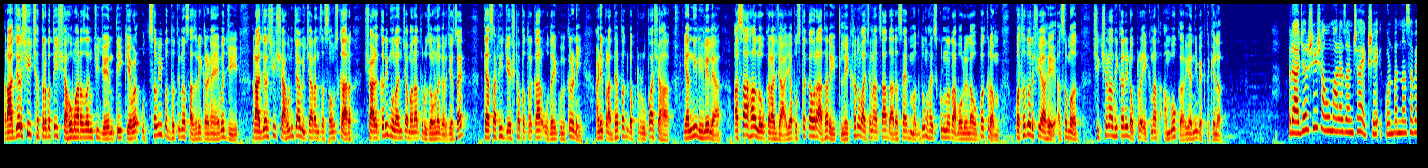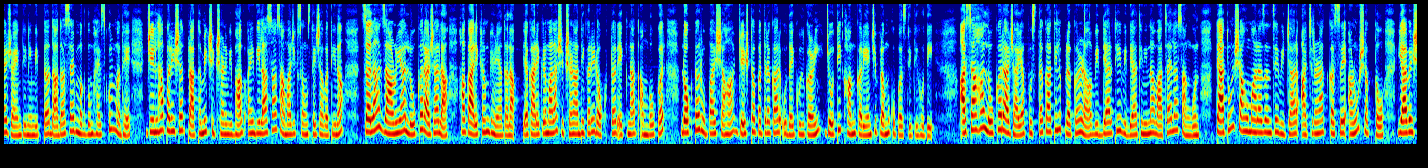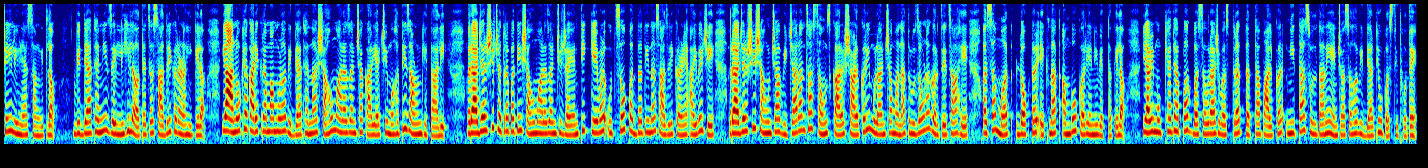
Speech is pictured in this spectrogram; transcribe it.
राजर्षी छत्रपती शाहू महाराजांची जयंती केवळ उत्सवी पद्धतीनं साजरी करण्याऐवजी राजर्षी शाहूंच्या विचारांचा संस्कार शाळकरी मुलांच्या मनात रुजवणं गरजेचं आहे. त्यासाठी ज्येष्ठ पत्रकार उदय कुलकर्णी आणि प्राध्यापक डॉक्टर रूपा शाह यांनी लिहिलेल्या असा हा लोकराजा या पुस्तकावर आधारित लेखन वाचनाचा दादासाहेब मगदूम हायस्कूलनं राबवलेला उपक्रम पथदर्शी आहे असं मत शिक्षणाधिकारी डॉक्टर एकनाथ आंबोकर यांनी व्यक्त केलं. राजर्षी शाहू महाराजांच्या एकशे एकोणपन्नासाव्या जयंतीनिमित्त दादासाहेब मगदूम हायस्कूलमध्ये जिल्हा परिषद प्राथमिक शिक्षण विभाग आणि दिलासा सामाजिक संस्थेच्या वतीनं चला जाणूया लोकराजाला हा कार्यक्रम घेण्यात आला. या कार्यक्रमाला शिक्षणाधिकारी डॉक्टर एकनाथ आंबोकर डॉक्टर रुपा शहा ज्येष्ठ पत्रकार उदय कुलकर्णी ज्योती खामकर यांची प्रमुख उपस्थिती होती. असा हा लोकराजा या पुस्तकातील प्रकरणं विद्यार्थी विद्यार्थिनींना वाचायला सांगून त्यातून शाहू महाराजांचे विचार आचरणात कसे आणू शकतो याविषयी लिहिण्यास सांगितलं. विद्यार्थ्यांनी जे लिहिलं त्याचं सादरीकरणही केलं. या अनोख्या कार्यक्रमामुळे विद्यार्थ्यांना शाहू महाराजांच्या कार्याची महती जाणून घेता आली. राजर्षी छत्रपती शाहू महाराजांची जयंती केवळ उत्सव पद्धतीनं साजरी करण्याऐवजी राजर्षी शाहूंच्या विचारांचा संस्कार शाळकरी मुलांच्या मनात रुजवणं गरजेचं आहे असं मत डॉक्टर एकनाथ आंबोकर यांनी व्यक्त केलं. यावेळी मुख्याध्यापक बसवराज वस्त्रत दत्ता पालकर नीता सुलताने यांच्यासह विद्यार्थी उपस्थित होते.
